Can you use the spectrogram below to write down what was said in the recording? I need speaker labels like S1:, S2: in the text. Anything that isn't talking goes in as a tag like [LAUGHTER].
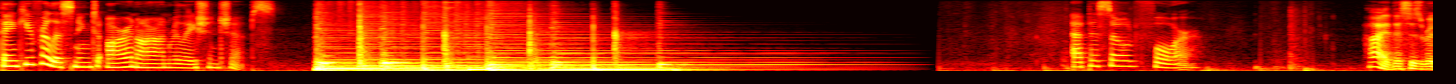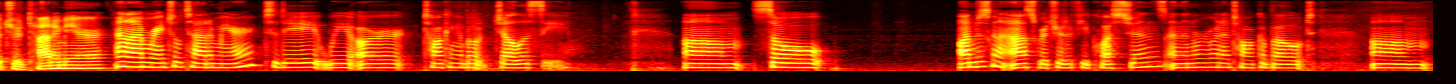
S1: Thank you for listening to R&R on relationships. Episode 4.
S2: Hi, this is Richard Tadamir.
S1: And I'm Rachel Tadamir. Today we are talking about jealousy. Um, so I'm just going to ask Richard a few questions and then we're going to talk about um,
